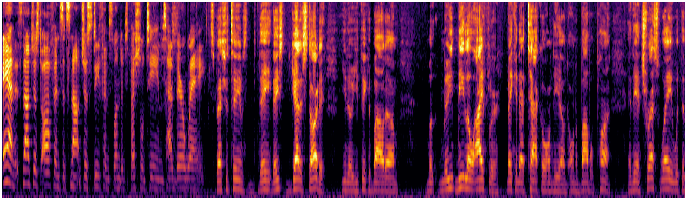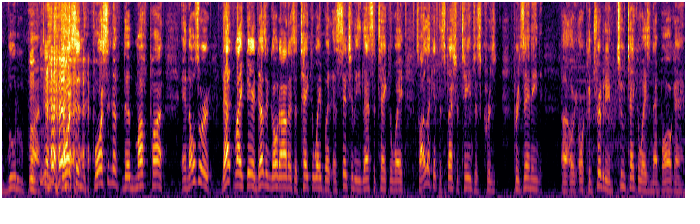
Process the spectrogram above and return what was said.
And it's not just offense, it's not just defense. London special teams had their way. Special teams, they they got it started. You know, you think about um, Milo Eifler making that tackle on the uh, on the bobble punt, and then Tress Way with the voodoo punt, forcing forcing the, the muff punt, and those were that right there doesn't go down as a takeaway, but essentially that's a takeaway. So I look at the special teams as presenting uh, or, or contributing two takeaways in that ball game.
